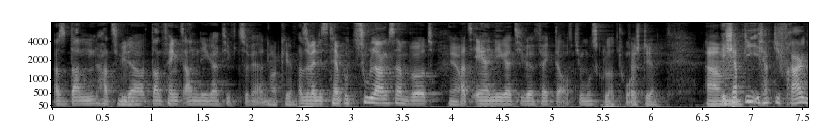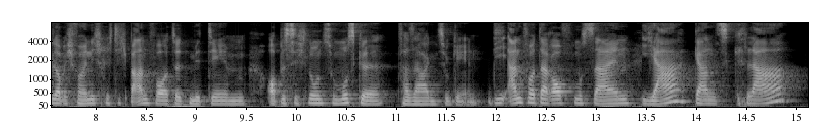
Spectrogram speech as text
Also dann hat's wieder, mhm. dann fängt es an, negativ zu werden. Okay. Also wenn das Tempo zu langsam wird, ja. hat es eher negative Effekte auf die Muskulatur. Verstehe. Ähm, ich habe die, hab die Frage, glaube ich, vorhin nicht richtig beantwortet mit dem, ob es sich lohnt, zu Muskelversagen zu gehen. Die Antwort darauf muss sein, ja, ganz klar,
